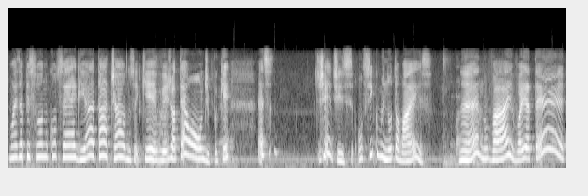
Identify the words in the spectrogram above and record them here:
Mas a pessoa não consegue. Ah, tá, tchau, não sei o quê. Eu Exato. vejo até onde. Porque, essa- gente, uns cinco minutos a mais, Não vai né? Não vai. Vai até.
